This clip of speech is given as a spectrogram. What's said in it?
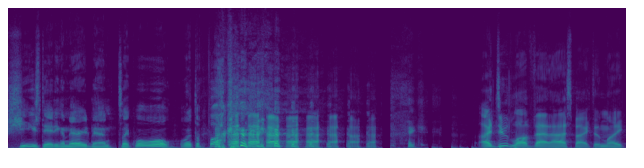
she's dating a married man." It's like, "Whoa, whoa, what the fuck?" Like, I do love that aspect, and like,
